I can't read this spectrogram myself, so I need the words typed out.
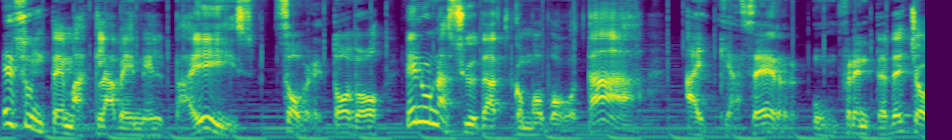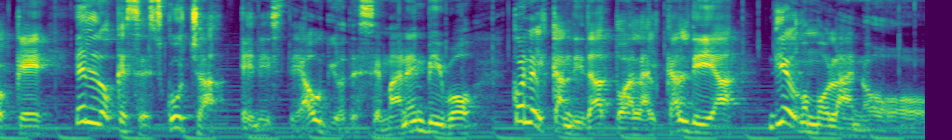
es un tema clave en el país, sobre todo en una ciudad como Bogotá, hay que hacer un frente de choque en lo que se escucha en este audio de Semana en Vivo con el candidato a la alcaldía, Diego Molano.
